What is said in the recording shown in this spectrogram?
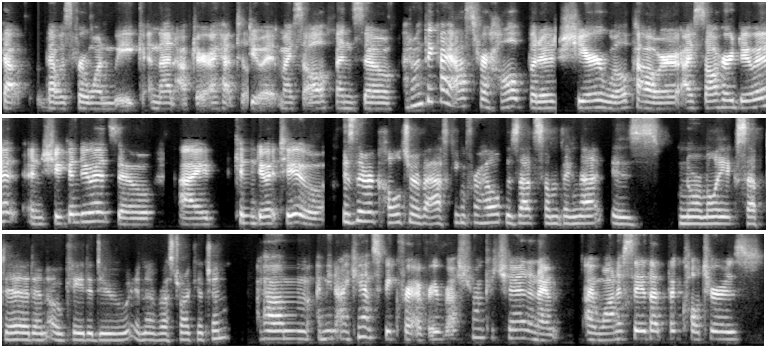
that that was for one week and then after I had to do it myself. And so I don't think I asked for help, but it was sheer willpower. I saw her do it and she can do it, so I can do it too. Is there a culture of asking for help? Is that something that is normally accepted and okay to do in a restaurant kitchen? Um, I mean, I can't speak for every restaurant kitchen, and I I want to say that the culture is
